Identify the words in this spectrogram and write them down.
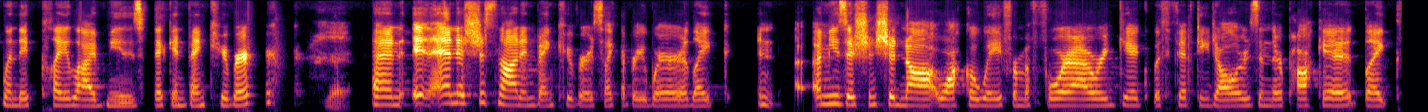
when they play live music in Vancouver. Yeah. And it, and it's just not in Vancouver, it's like everywhere. Like a musician should not walk away from a four hour gig with $50 in their pocket like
